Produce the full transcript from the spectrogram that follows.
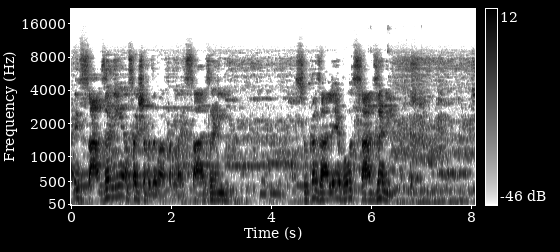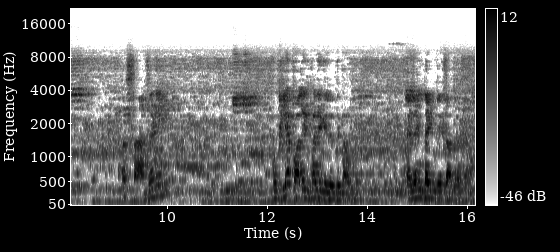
आणि साजणी असा शब्द वापरलाय साजणी. सुख झाले हो साजणी. आता साजणी कुठल्या कॉलेजमध्ये गेले होते भाऊ? व्हॅलेंटाईन डे चालू करा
